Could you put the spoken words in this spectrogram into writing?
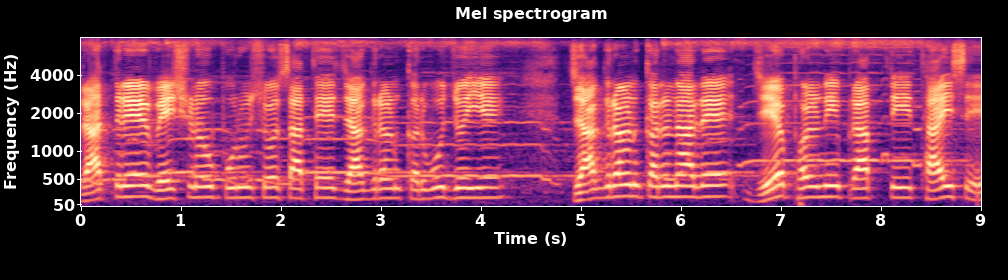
રાત્રે વૈષ્ણવ પુરુષો સાથે જાગરણ કરવું જોઈએ. જાગરણ કરનારે જે ફળની પ્રાપ્તિ થાય છે,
